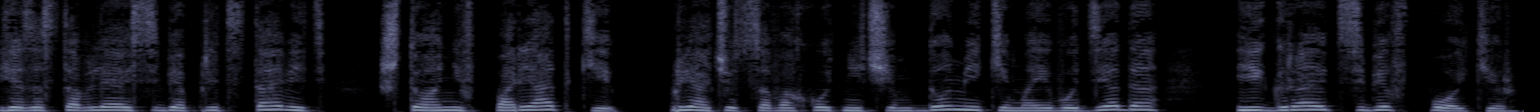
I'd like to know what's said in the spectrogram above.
Я заставляю себя представить, что они в порядке, прячутся в охотничьем домике моего деда и играют себе в покер,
